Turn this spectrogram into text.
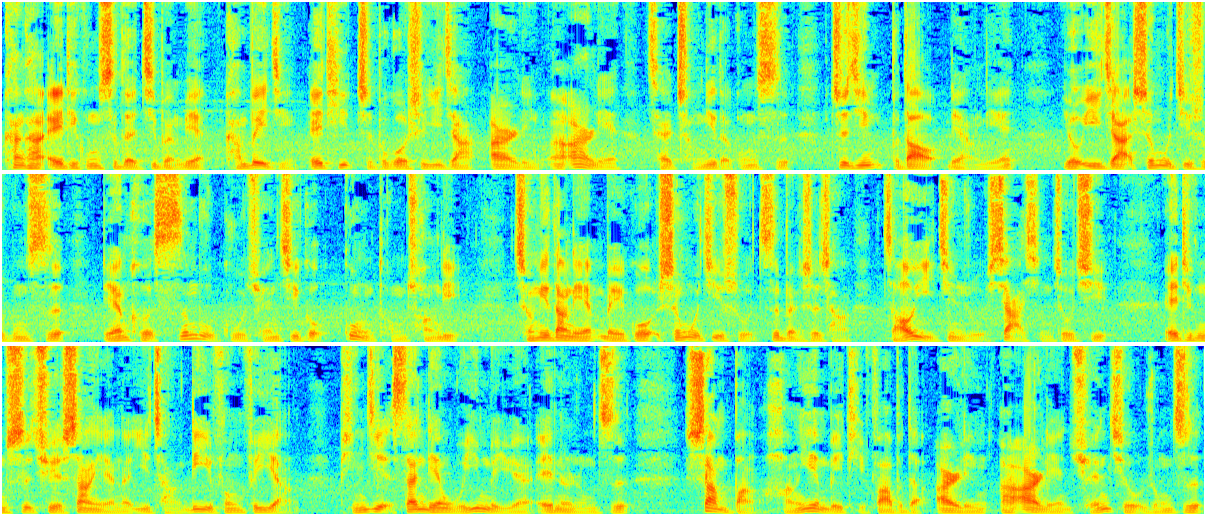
看看 AT 公司的基本面，看背景，AT 只不过是一家2022年才成立的公司，至今不到两年，由一家生物技术公司联合私募股权机构共同创立。成立当年，美国生物技术资本市场早已进入下行周期，AT 公司却上演了一场逆风飞扬。凭借3.5亿美元 A 轮融资，上榜行业媒体发布的2022年全球融资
